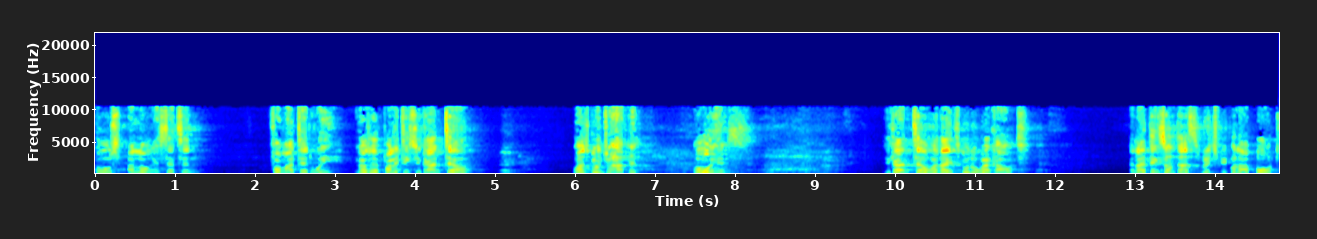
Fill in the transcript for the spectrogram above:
goes along a certain formatted way. Because with politics, you can't tell what's going to happen. Oh, yes. You can't tell whether it's going to work out. And I think sometimes rich people are bored.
